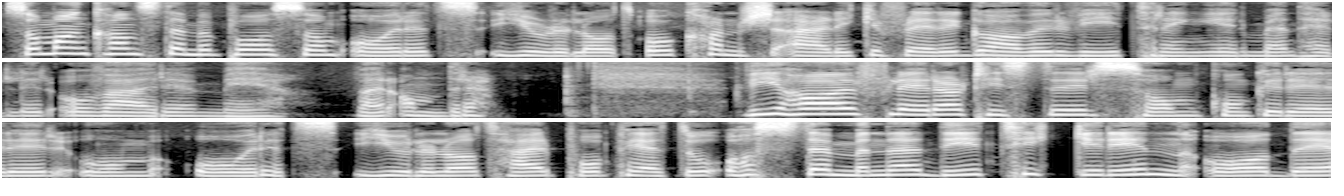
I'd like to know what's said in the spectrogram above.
Som man kan stemme på som årets julelåt, og kanskje er det ikke flere gaver vi trenger, men heller å være med hverandre. Vi har flere artister som konkurrerer om årets julelåt her på P2, og stemmene de tikker inn, og det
